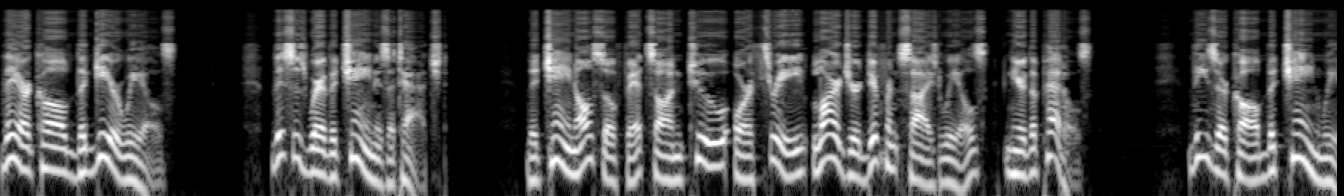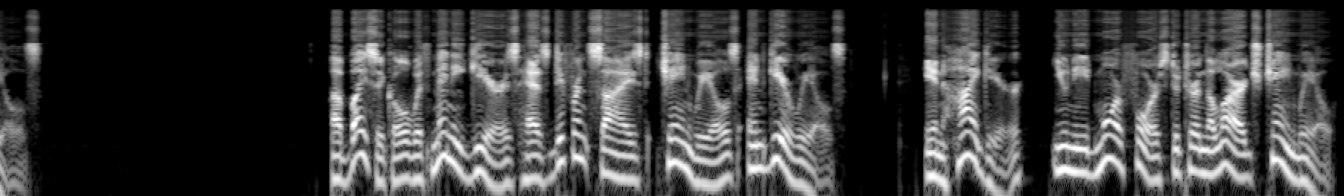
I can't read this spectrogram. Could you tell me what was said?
They are called the gear wheels. This is where the chain is attached. The chain also fits on two or three larger different-sized wheels near the pedals. These are called the chain wheels. A bicycle with many gears has different sized chain wheels and gear wheels. In high gear, you need more force to turn the large chain wheel.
